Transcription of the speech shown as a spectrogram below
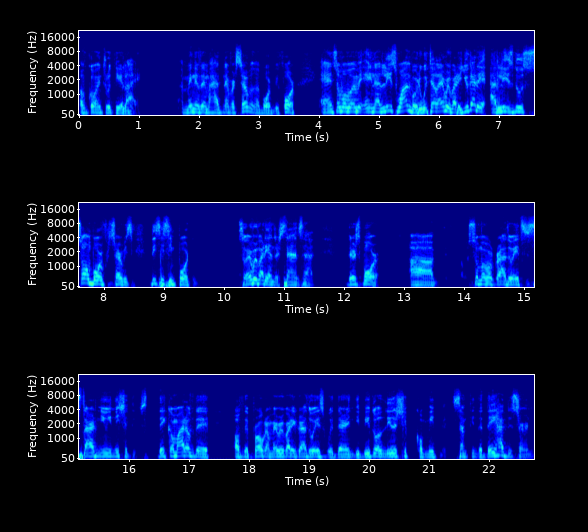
of going through TLI many of them had never served on a board before. And some of them in at least one board, we tell everybody, you got to at least do some board service. This is important. So everybody understands that. There's more. Uh, some of our graduates start new initiatives. They come out of the of the program. Everybody graduates with their individual leadership commitment, something that they have discerned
